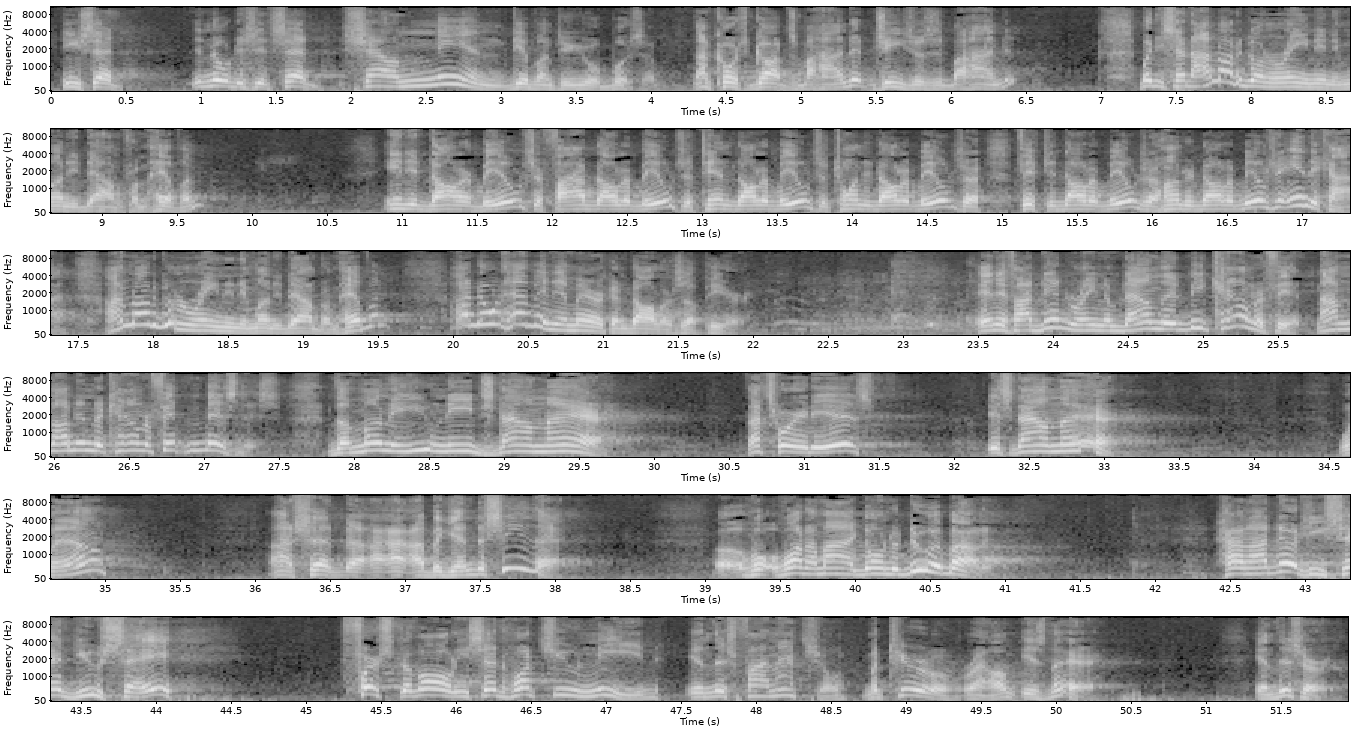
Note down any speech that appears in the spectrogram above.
He said, notice it said, "Shall men give unto your bosom?" Now, of course, God's behind it. Jesus is behind it. But he said, "I'm not going to rain any money down from heaven." Any dollar bills or five dollar bills or ten dollar bills or twenty dollar bills or fifty dollar bills or hundred dollar bills or any kind. I'm not going to rain any money down from heaven. I don't have any American dollars up here. And if I did rain them down, they'd be counterfeit. I'm not in the counterfeiting business. The money you need's down there. That's where it is. It's down there. Well, I said, uh, I, I, began to see that. Uh, wh- what am I going to do about it? How do I do it? He said, You say, first of all, he said, what you need in this financial, material realm is there in this earth.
